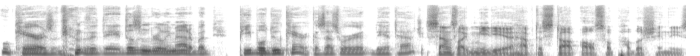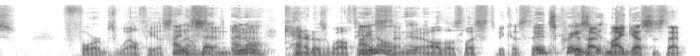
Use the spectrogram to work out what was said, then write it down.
who cares at the end of the day? It doesn't really matter, but people do care because that's where they attach it. Sounds like media have to stop also publishing these Forbes wealthiest I know lists that- and. Uh, Canada's wealthiest know. and And uh, all those lists because they, It's crazy I, because- my guess is that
